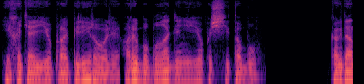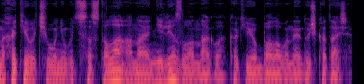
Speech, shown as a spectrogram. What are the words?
и хотя ее прооперировали, рыба была для нее почти табу. Когда она хотела чего-нибудь со стола, она не лезла нагло, как ее балованная дочка Тася,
